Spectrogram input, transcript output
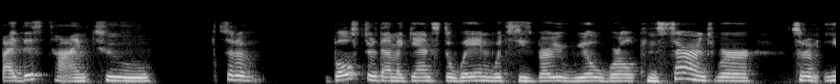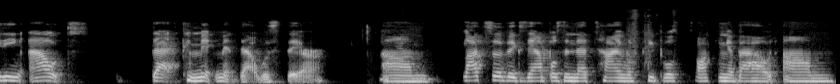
by this time to sort of bolster them against the way in which these very real world concerns were sort of eating out that commitment that was there. Um, lots of examples in that time of people talking about um,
